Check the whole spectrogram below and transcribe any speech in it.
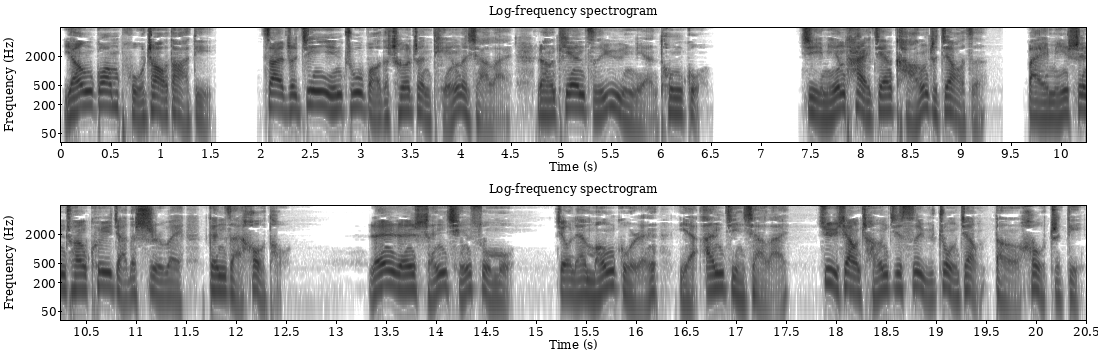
阳光普照大地，载着金银珠宝的车阵停了下来，让天子御辇通过。几名太监扛着轿子，百名身穿盔甲的侍卫跟在后头。人人神情肃穆，就连蒙古人也安静下来，聚向成吉思与众将等候之地。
